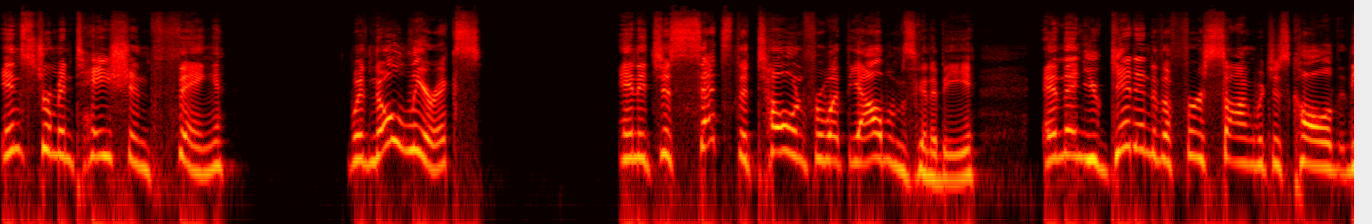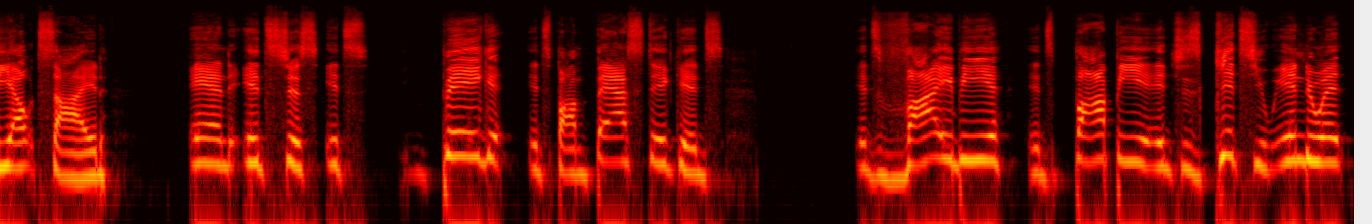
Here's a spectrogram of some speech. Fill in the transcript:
instrumentation thing with no lyrics and it just sets the tone for what the album's going to be. And then you get into the first song which is called The Outside and it's just it's big, it's bombastic, it's it's vibey, it's boppy, it just gets you into it.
